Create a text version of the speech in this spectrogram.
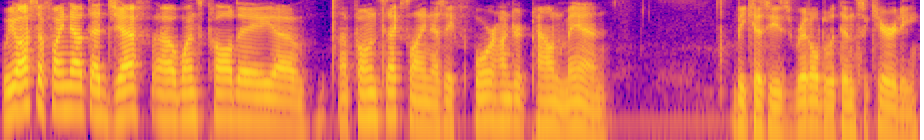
we also find out that Jeff uh, once called a, um a phone sex line as a 400 pound man because he's riddled with insecurity.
